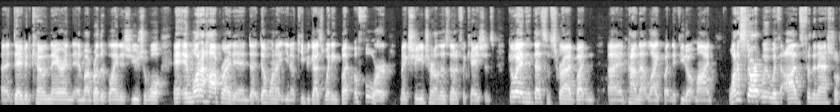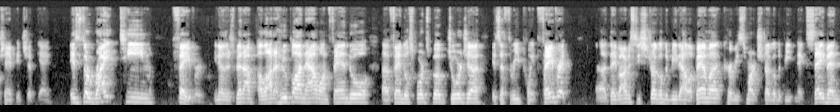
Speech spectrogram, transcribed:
Uh, David Cohn there, and, and my brother Blaine as usual. And, and want to hop right in. Don't want to you know keep you guys waiting. But before, make sure you turn on those notifications. Go ahead and hit that subscribe button uh, and pound that like button if you don't mind. Want to start with, with odds for the national championship game. Is the right team favored. You know, there's been a, a lot of hoopla now on FanDuel, uh, FanDuel Sportsbook. Georgia is a three point favorite. Uh, they've obviously struggled to beat Alabama. Kirby Smart struggled to beat Nick Saban.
